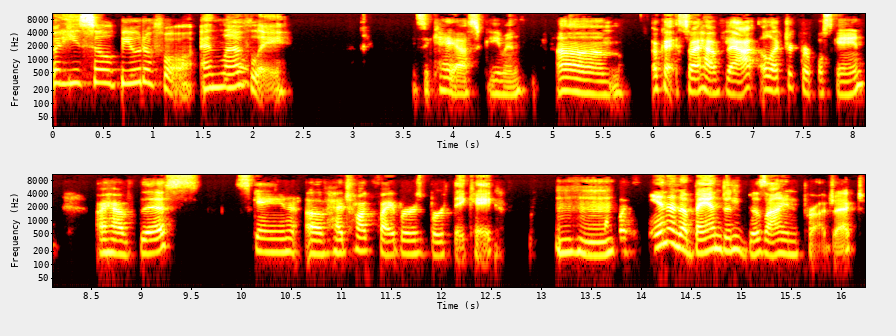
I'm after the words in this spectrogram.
But he's so beautiful and lovely. It's a chaos demon. Um, okay, so I have that electric purple skein. I have this skein of hedgehog fibers birthday cake Mm-hmm. in an abandoned design project.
